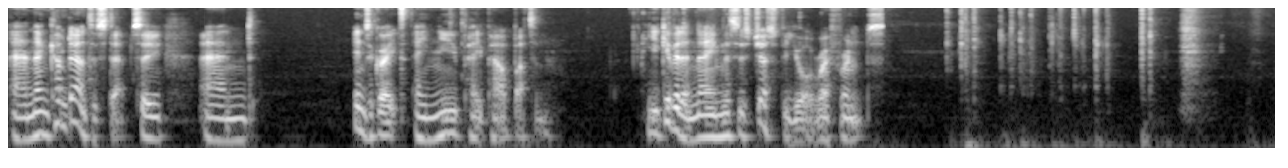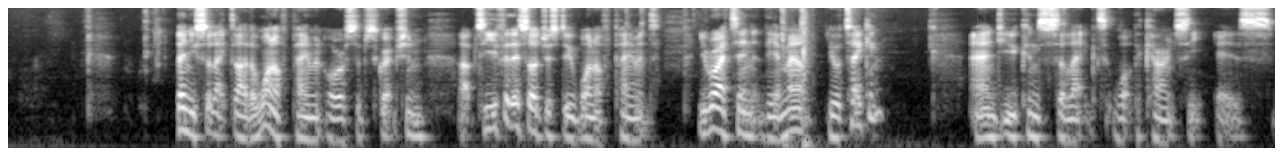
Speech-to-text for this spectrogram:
and then come down to step two and integrate a new PayPal button. You give it a name, this is just for your reference. Then you select either one-off payment or a subscription. Up to you. For this, I'll just do one-off payment. You write in the amount you're taking and you can select what the currency is.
